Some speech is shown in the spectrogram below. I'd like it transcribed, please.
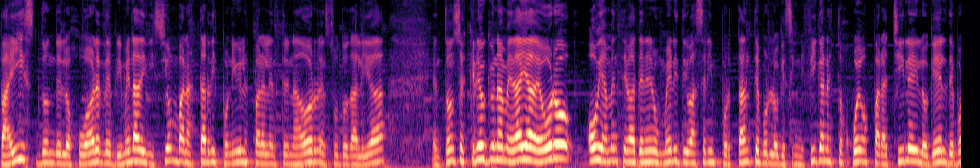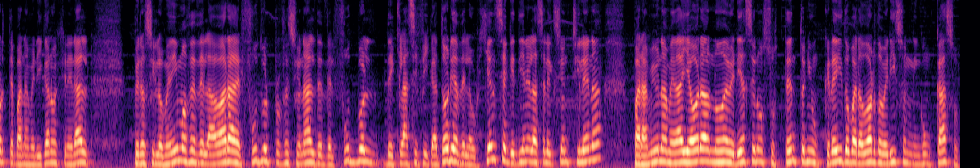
país donde los jugadores de primera división van a estar disponibles para el entrenador en su totalidad. Entonces creo que una medalla de oro obviamente va a tener un mérito y va a ser importante por lo que significan estos juegos para Chile y lo que es el deporte panamericano en general. Pero si lo medimos desde la vara del fútbol profesional, desde el fútbol de clasificatorias, de la urgencia que tiene la selección chilena, para mí una medalla ahora no debería ser un sustento ni un crédito para Eduardo Berizzo en ningún caso.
